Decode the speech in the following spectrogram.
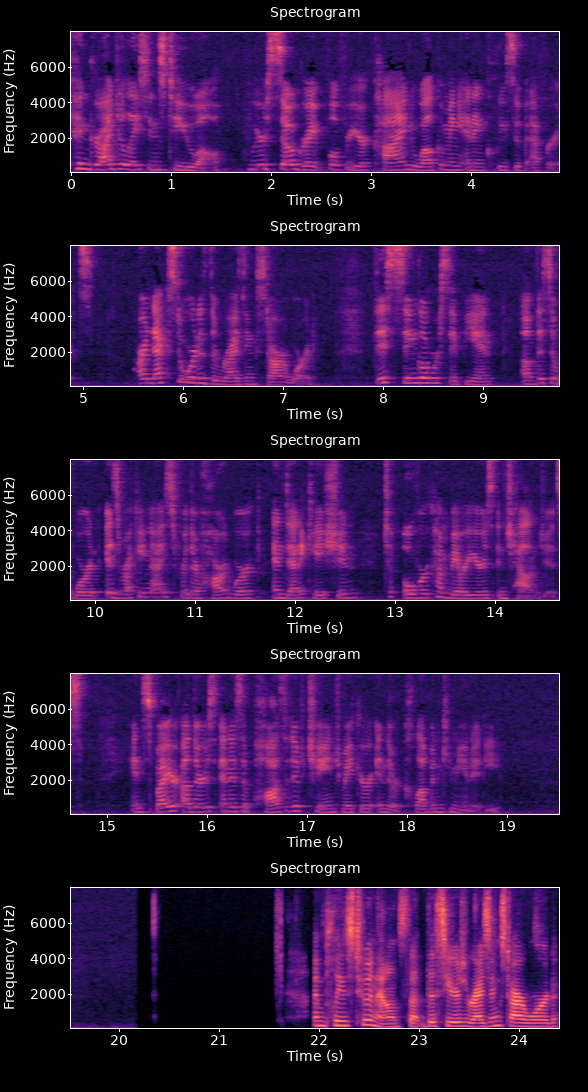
Congratulations to you all. We are so grateful for your kind, welcoming, and inclusive efforts. Our next award is the Rising Star Award. This single recipient of this award is recognized for their hard work and dedication to overcome barriers and challenges, inspire others, and is a positive change maker in their club and community. I'm pleased to announce that this year's Rising Star Award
